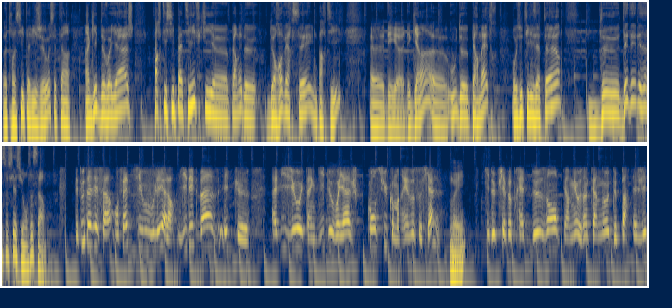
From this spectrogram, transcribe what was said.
votre site Avigeo, c'est un, un, guide de voyage participatif qui euh, permet de, de, reverser une partie euh, des, des, gains ou de permettre aux utilisateurs d'aider des associations, c'est ça? C'est tout à fait ça. En fait, si vous voulez, alors l'idée de base est que Avigeo est un guide de voyage conçu comme un réseau social. Oui. Qui depuis à peu près deux ans permet aux internautes de partager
